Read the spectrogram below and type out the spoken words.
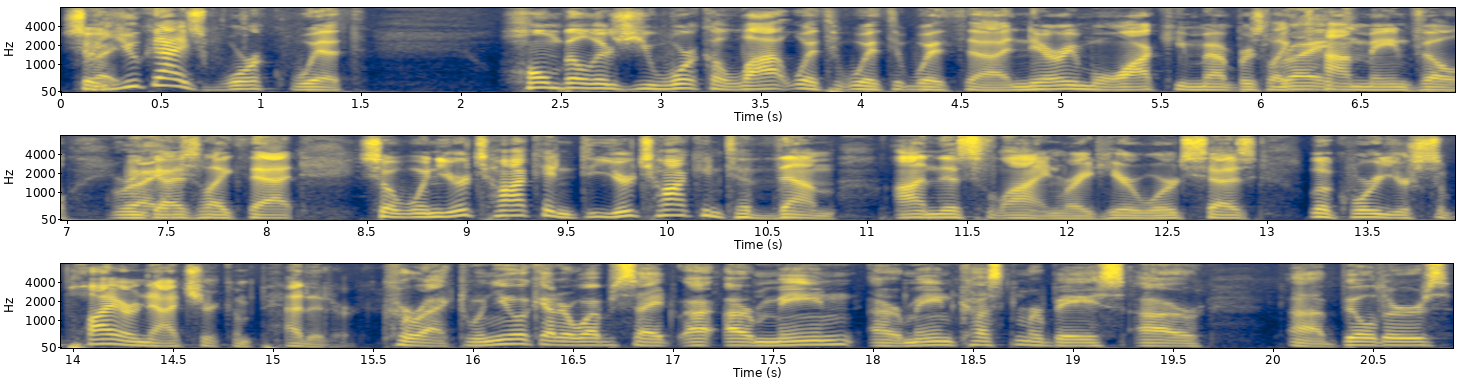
So Right. you guys work with home builders. You work a lot with with with uh, NARI Milwaukee members like Right. Tom Mainville and Right. guys like that. So when you're talking, you're talking to them on this line right here, where it says, "Look, we're your supplier, not your competitor." Correct. When you look at our website, our, our main our main customer base are uh, builders,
